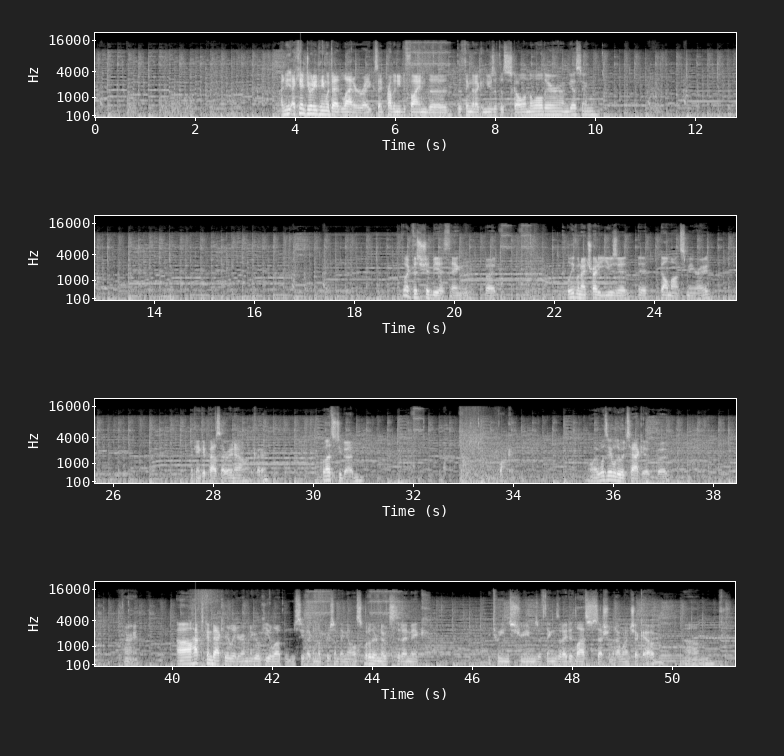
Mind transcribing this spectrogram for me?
I need. I can't do anything with that ladder, right? Because I probably need to find the the thing that I can use with the skull on the wall there. I'm guessing. Feel like this should be a thing, but I believe when I try to use it, it Belmonts me, right? I can't get past that right now? Okay. Well, that's too bad. Fuck. Well, I was able to attack it, but... Alright. I'll have to come back here later. I'm gonna go heal up and see if I can look for something else. What other notes did I make between streams of things that I did last session that I want to check out? Um,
